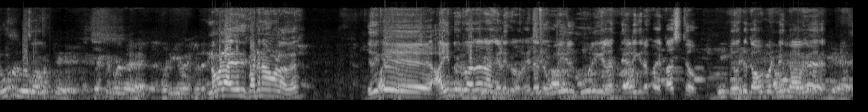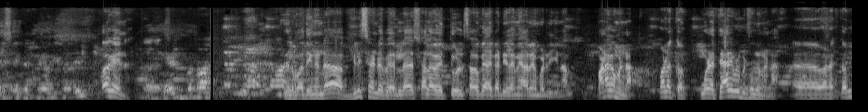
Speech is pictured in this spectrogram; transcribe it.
நூறு ரூபாய்க்கு பெற்றுக்கொள்ள முடியும் என்பதை நம்மளா இதுக்கு கட்டணம் எவ்வளவு? இதுக்கு ஐநூறு ரூபா தான் நாங்க எடுக்கிறோம். ஏன்னா இந்த ஓயில் மூலிகை எல்லாம் தேடிக்கிற கொஞ்சம் கஷ்டம். இது வந்து கவர்மெண்ட்டுக்காக ஓகேண்ணா இதில் பார்த்தீங்கன்னா பிலிசன்ற பேரில் செலவை தூள் சவுக்காய் கட்டி எல்லாமே அறிமுகப்படுத்திக்கலாம். வணக்கம் அண்ணா. வணக்கம். உங்களோட தயாரிப்பு பற்றி சொல்லுங்கண்ணா அஹ் வணக்கம்.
